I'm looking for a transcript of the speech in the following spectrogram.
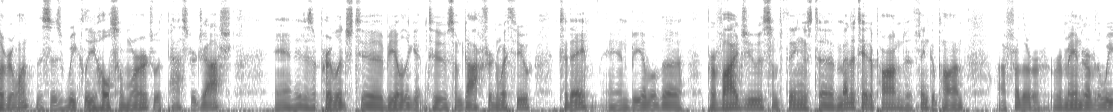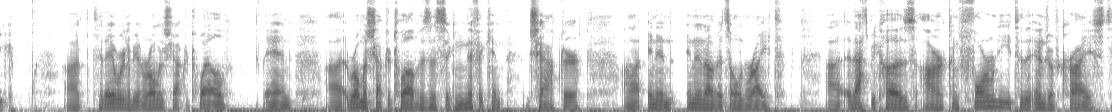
everyone. This is Weekly Wholesome Words with Pastor Josh, and it is a privilege to be able to get into some doctrine with you today and be able to provide you some things to meditate upon, to think upon uh, for the remainder of the week. Uh, today, we're going to be in Romans chapter 12, and uh, Romans chapter 12 is a significant chapter uh, in, in, in and of its own right. Uh, that's because our conformity to the image of Christ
